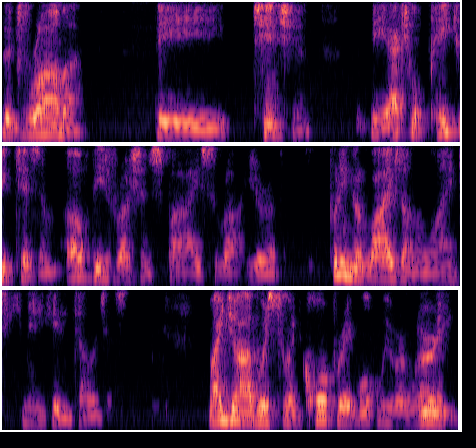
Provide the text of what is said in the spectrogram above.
the drama, the tension, the actual patriotism of these Russian spies throughout Europe, putting their lives on the line to communicate intelligence. My job was to incorporate what we were learning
